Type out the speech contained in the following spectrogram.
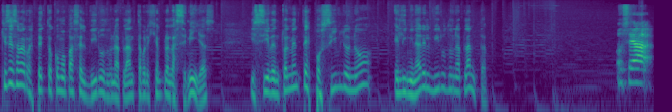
¿Qué se sabe respecto a cómo pasa el virus de una planta, por ejemplo, a las semillas? Y si eventualmente es posible o no eliminar el virus de una planta. O sea,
